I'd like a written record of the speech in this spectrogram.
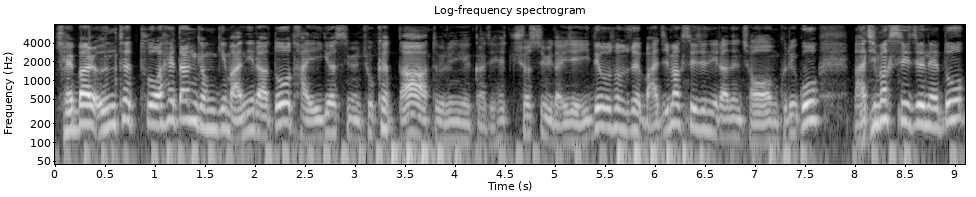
제발 은퇴 투어 해당 경기만이라도 다 이겼으면 좋겠다 또 이런 얘기까지 해주셨습니다. 이제 이대호 선수의 마지막 시즌이라는 점 그리고 마지막 시즌에도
